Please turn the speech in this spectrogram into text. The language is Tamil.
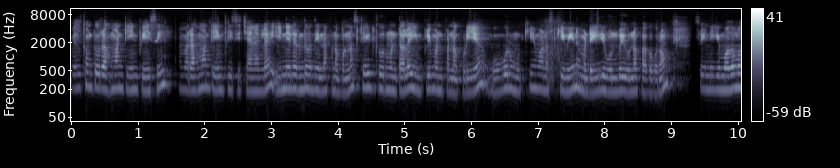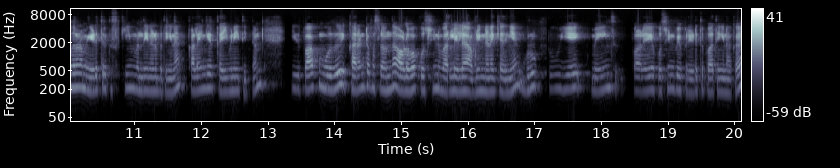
வெல்கம் டு ரஹ்மான் டிஎன்பிஎஸ்சி நம்ம ரஹ்மான் டிஎன்பிஎஸ்சி சேனலில் இன்னிலேருந்து வந்து என்ன பண்ண போகிறோம்னா ஸ்டேட் கவர்மெண்ட்டால் இம்ப்ளிமெண்ட் பண்ணக்கூடிய ஒவ்வொரு முக்கியமான ஸ்கீமையும் நம்ம டெய்லி ஒன் பை ஒன்னாக பார்க்க போகிறோம் ஸோ இன்றைக்கி முத முதல்ல நம்ம எடுத்திருக்க ஸ்கீம் வந்து என்னென்னு பார்த்தீங்கன்னா கலைஞர் கைவினை திட்டம். இது பார்க்கும்போது கரண்ட் அஃபேர்ஸில் வந்து அவ்வளோவா கொஸ்டின் வரல அப்படின்னு நினைக்காதீங்க. குரூப் டூ ஏ மெயின்ஸ் பழைய கொஸ்டின் பேப்பர் எடுத்து பார்த்தீங்கன்னாக்கா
